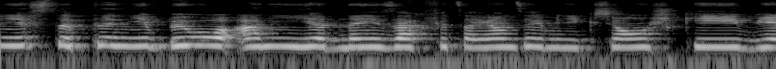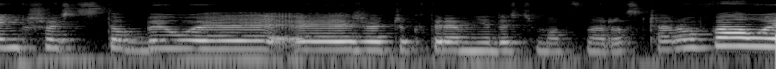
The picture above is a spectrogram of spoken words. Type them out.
niestety nie było ani jednej zachwycającej mnie książki. Większość to były e, rzeczy, które mnie dość mocno rozczarowały.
